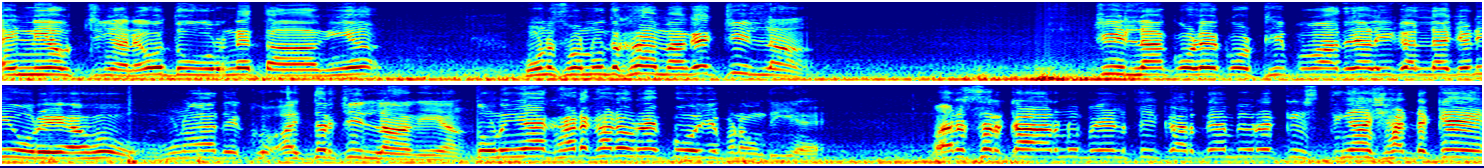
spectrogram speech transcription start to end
ਇੰਨੀਆਂ ਉੱਚੀਆਂ ਨੇ। ਉਹ ਦੂਰ ਨੇ ਤਾਂ ਆ ਗਈਆਂ। ਹੁਣ ਤੁਹਾਨੂੰ ਦਿਖਾਵਾਂਗੇ ਝੀਲਾਂ। ਝੀਲਾਂ ਕੋਲੇ ਕੋਠੀ ਪਵਾ ਦੇ ਵਾਲੀ ਗੱਲ ਹੈ ਜਿਹੜੀ ਉਰੇ ਆ ਉਹ। ਹੁਣ ਆ ਦੇਖੋ, ਇੱਧਰ ਝੀਲਾਂ ਆ ਗਈਆਂ। ਦੁਨੀਆ ਖੜ ਖੜ ਉਰੇ ਪੋਜ ਬਣਾਉਂਦੀ ਹੈ। ਪਰ ਸਰਕਾਰ ਨੂੰ ਬੇਨਤੀ ਕਰਦੇ ਆਂ ਵੀ ਉਰੇ ਕਿਸ਼ਤੀਆਂ ਛੱਡ ਕੇ,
